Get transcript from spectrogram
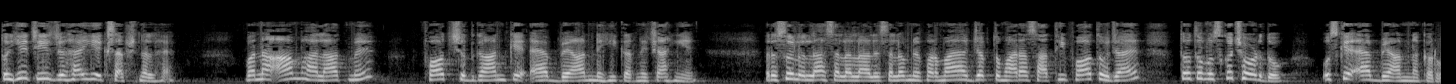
تو یہ چیز جو ہے یہ ایکسپشنل ہے ورنہ عام حالات میں فوت شدگان کے ایپ بیان نہیں کرنے چاہیے رسول اللہ صلی اللہ علیہ وسلم نے فرمایا جب تمہارا ساتھی فوت ہو جائے تو تم اس کو چھوڑ دو اس کے ایپ بیان نہ کرو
